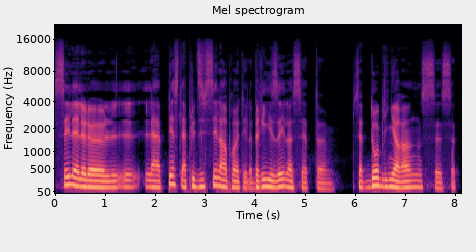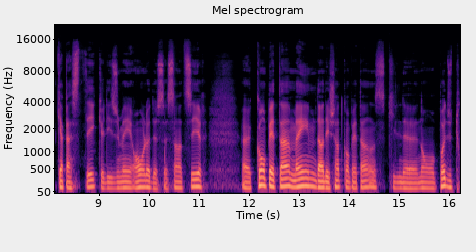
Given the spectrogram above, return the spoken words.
c'est la piste la plus difficile à emprunter, briser cette, euh, cette double ignorance, cette capacité que les humains ont de se sentir euh, compétents, même dans des champs de compétences qu'ils n'ont pas du tout.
